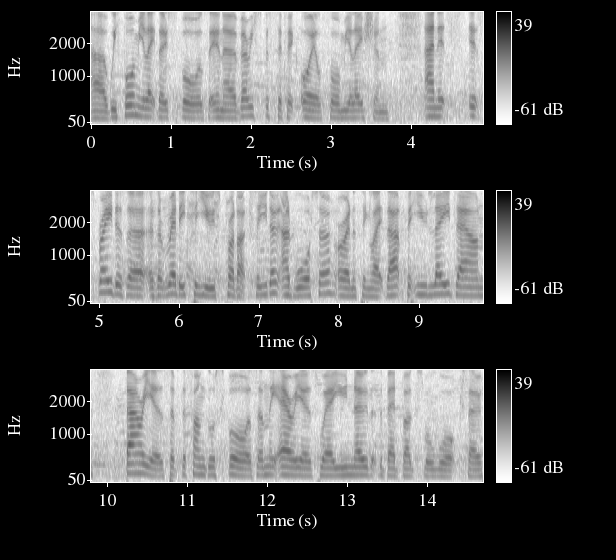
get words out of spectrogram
Uh, we formulate those spores in a very specific oil formulation, and it's it's sprayed as a as a ready-to-use product. So you don't add water or anything like that, but you lay down barriers of the fungal spores and the areas where you know that the bed bugs will walk. So,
